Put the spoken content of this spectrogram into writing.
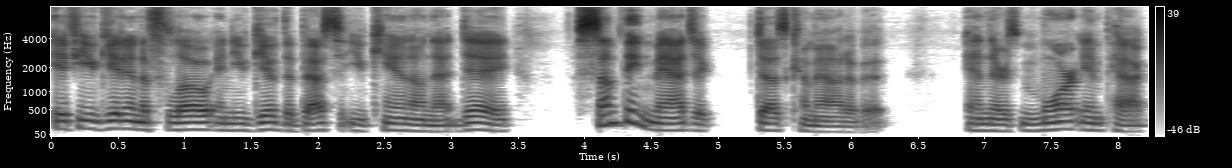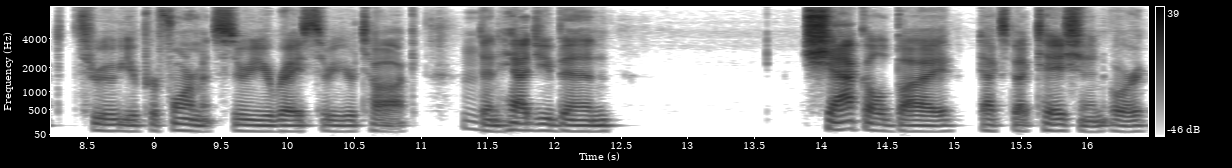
if you get in the flow and you give the best that you can on that day, something magic does come out of it. And there's more impact through your performance, through your race, through your talk, mm-hmm. than had you been shackled by expectation or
